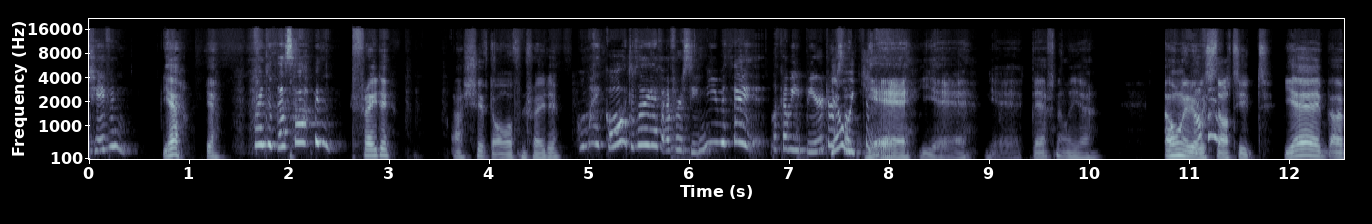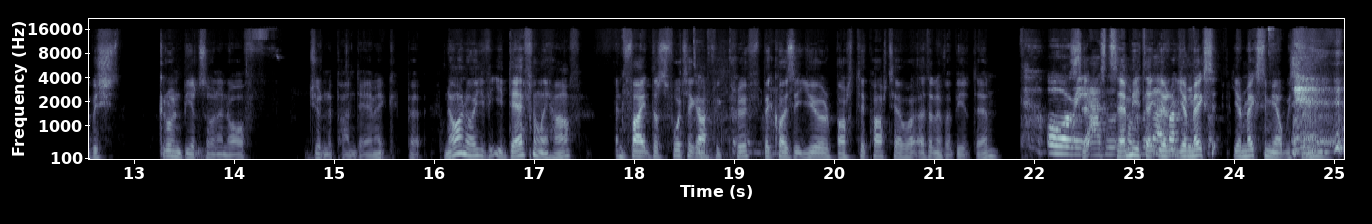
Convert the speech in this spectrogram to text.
Clean yeah, yeah. When did this happen? Friday. I shaved all off on Friday. Oh my god, I don't think I've ever seen you with without like a wee beard or Yeah, oh, something. yeah, yeah, yeah, definitely, yeah. I only really Have started, yeah, I was growing beards on and off during the pandemic, but no, no, you, you definitely have. In fact, there's photographic proof because at your birthday party, I, I didn't have a beard then. Oh right, don't Simi you're, that you're, you're mixing me up with Simi.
